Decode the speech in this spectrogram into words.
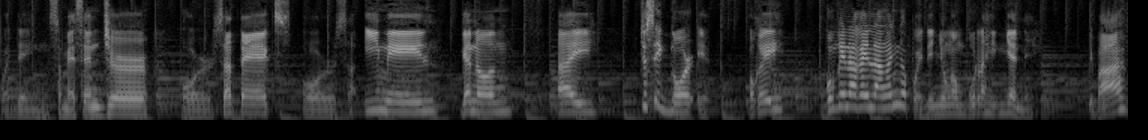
pwedeng sa messenger, or sa text, or sa email, ganon, ay just ignore it. Okay? Kung kinakailangan nga, pwede nyo nga burahin yan eh. Diba?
